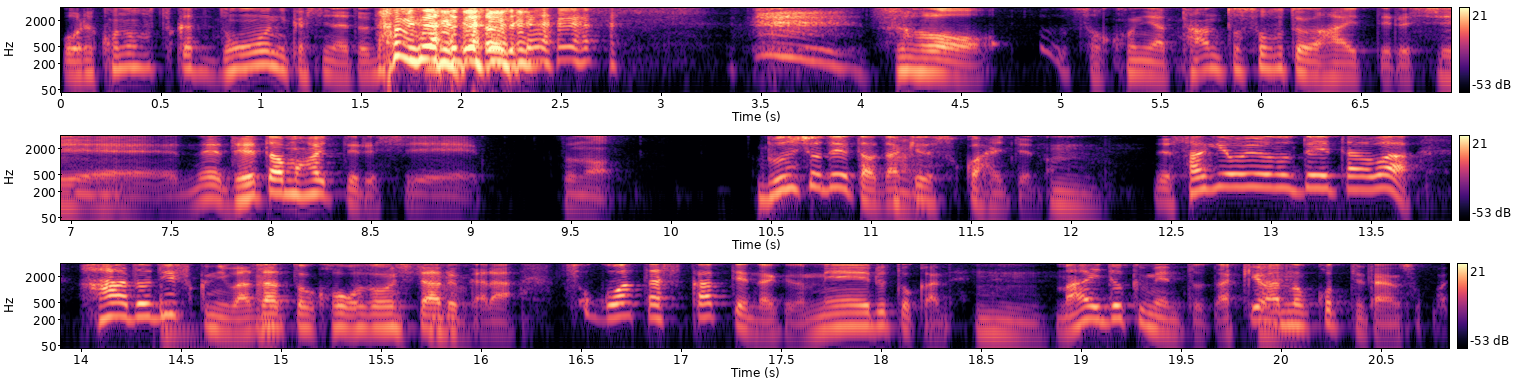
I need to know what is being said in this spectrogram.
俺この2日でどうにかしないとダメなんだよね。そう。そこには担当ソフトが入ってるし、ね、データも入ってるし、その、文書データだけでそこ入ってるの。うん。で、作業用のデータはハードディスクにわざと保存してあるから、そこは助かってんだけど、メールとかね、うん。マイドキュメントだけは残ってたの、そこ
